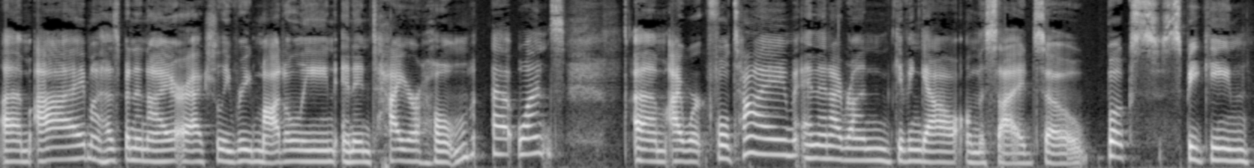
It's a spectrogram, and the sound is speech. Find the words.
Um, I, my husband, and I are actually remodeling an entire home at once. Um, I work full time and then I run Giving Gal on the side. So, books, speaking,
